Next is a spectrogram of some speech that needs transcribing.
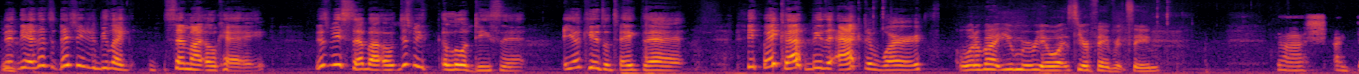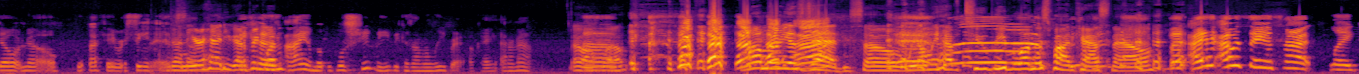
They- yeah, that's, they just need to be like semi okay. Just be semi, just be a little decent, and your kids will take that. You ain't gotta be the active worst. What about you, Maria? What's your favorite scene? Gosh, I don't know what my favorite scene is. Gun to your head, you gotta pick one. I am. A, well, shoot me because I'm a Libra. Okay, I don't know. Oh Um, well. well, Maria's dead, so we only have two people on this podcast now. but I, I would say it's not like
